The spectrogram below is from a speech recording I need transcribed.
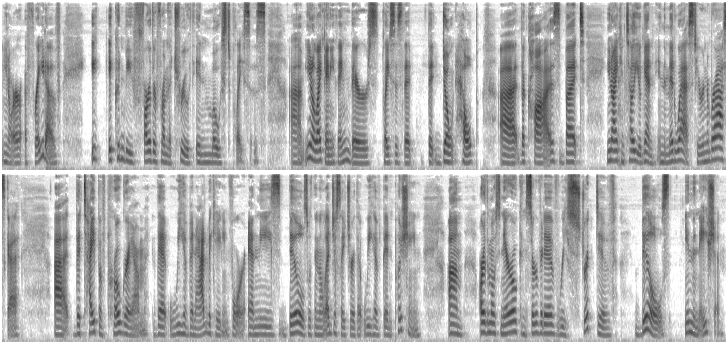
you know are afraid of it, it couldn't be farther from the truth in most places. Um, you know, like anything, there's places that that don't help uh, the cause, but you know, I can tell you again in the Midwest here in Nebraska. Uh, the type of program that we have been advocating for and these bills within the legislature that we have been pushing um, are the most narrow, conservative, restrictive bills in the nation.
